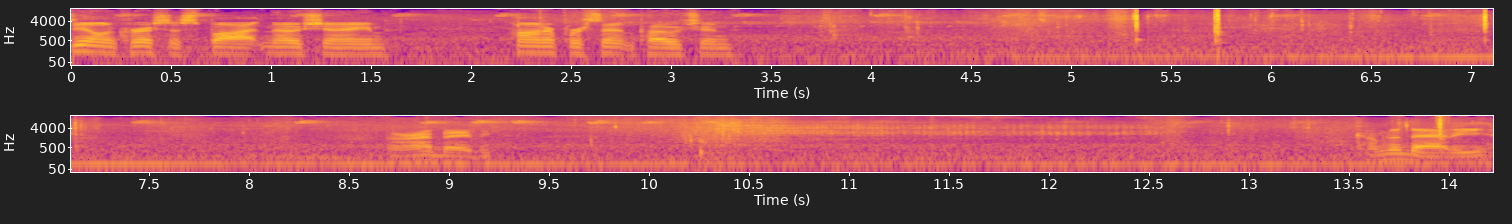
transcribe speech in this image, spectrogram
Stealing Chris's spot, no shame. 100% poaching. All right, baby. Come to daddy.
